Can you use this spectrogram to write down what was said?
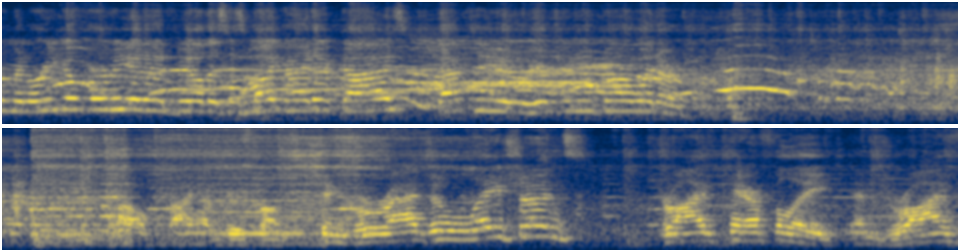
From Enrico Fermi in Enfield. This is Mike Hydeck, guys. Back to you. Here's your new car winner. Oh, I have goosebumps. Congratulations! Drive carefully and drive,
